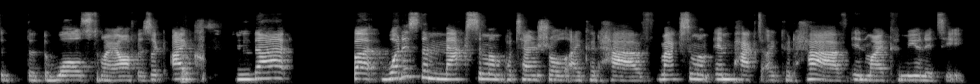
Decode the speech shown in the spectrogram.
the, the walls to my office? Like I could do that, but what is the maximum potential I could have, maximum impact I could have in my community?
